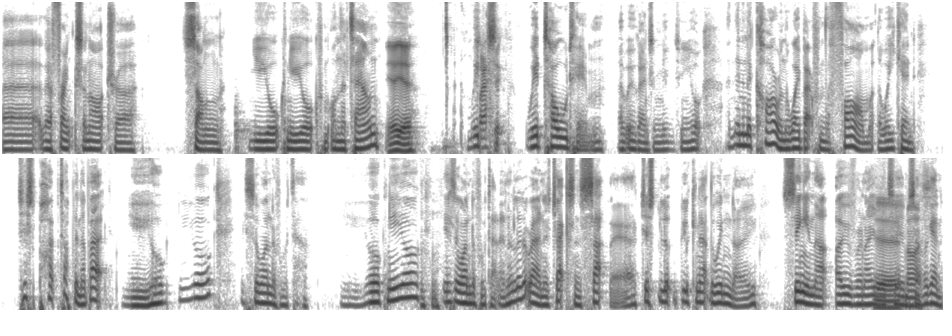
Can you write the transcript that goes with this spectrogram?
uh, the Frank Sinatra sung "New York, New York" from On the Town. Yeah, yeah. We'd, Classic. we'd told him that we were going to to New York, and then in the car on the way back from the farm at the weekend, just piped up in the back, "New York, New York, it's a wonderful town." New York, New York, it's a wonderful town. And I looked around as Jackson sat there, just look, looking out the window singing that over and over Yeah, to himself nice. again.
